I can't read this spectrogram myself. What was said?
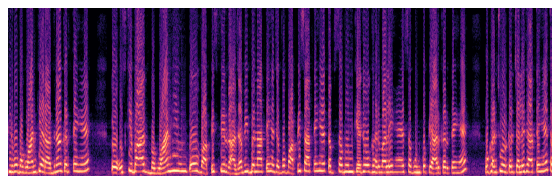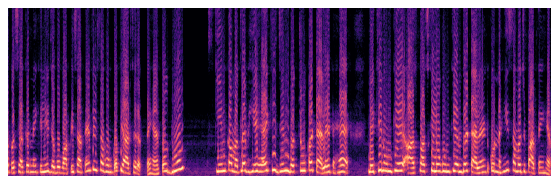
फिर वो भगवान की आराधना करते हैं। तो उसके बाद भगवान ही उनको वापस फिर राजा भी बनाते हैं। जब वो वापस आते हैं, तब सब उनके जो घर वाले हैं, सब उनको प्यार करते हैं। वो घर छोड़कर चले जाते हैं तपस्या करने के लिए। जब वो वापस आते हैं, फिर सब उनको प्यार से रखते हैं। तो ध्रुव स्कीम का मतलब ये है कि जिन बच्चों का टैलेंट है लेकिन उनके आसपास के लोग उनके अंदर टैलेंट को नहीं समझ पाते हैं।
